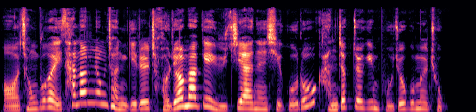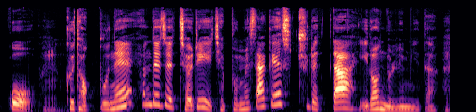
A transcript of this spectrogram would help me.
어, 정부가 이 산업용 전기를 저렴하게 유지하는 식으로 간접적인 보조금을 줬고 음. 그 덕분에 현대제철이 제품을 싸게 수출했다 이런 논리입니다. 음.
